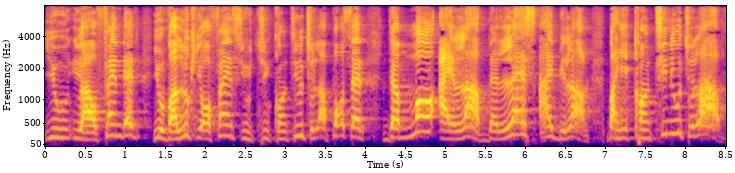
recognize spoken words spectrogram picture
you, you are offended, you overlook your offense, you, you continue to love. Paul said, The more I love, the less I be loved. But he continued to love.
